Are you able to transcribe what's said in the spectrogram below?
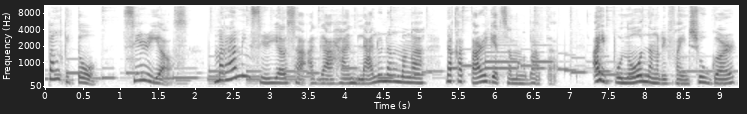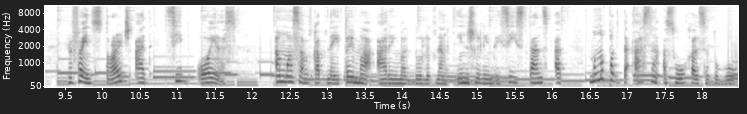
Pangpito, cereals. Maraming cereals sa agahan lalo ng mga nakatarget sa mga bata ay puno ng refined sugar, refined starch at seed oils ang mga sangkap na ito ay maaaring magdulot ng insulin resistance at mga pagtaas ng asukal sa dugo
